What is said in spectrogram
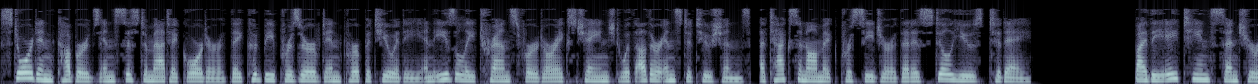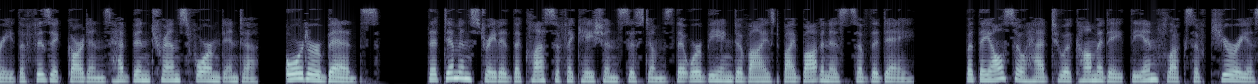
Stored in cupboards in systematic order they could be preserved in perpetuity and easily transferred or exchanged with other institutions, a taxonomic procedure that is still used today. By the 18th century the physic gardens had been transformed into «order beds» that demonstrated the classification systems that were being devised by botanists of the day but they also had to accommodate the influx of curious,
